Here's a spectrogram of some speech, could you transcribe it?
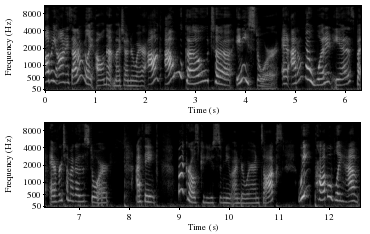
I'll be honest. I don't really own that much underwear. I'll I will go to any store, and I don't know what it is, but every time I go to the store, I think my girls could use some new underwear and socks. We probably have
